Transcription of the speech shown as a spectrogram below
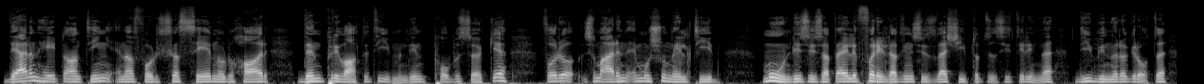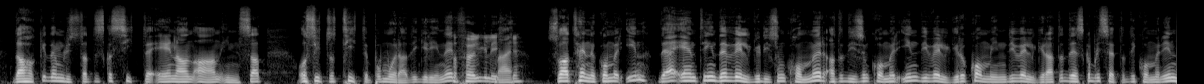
det er en helt annen ting enn at folk skal se når du har den private timen din på besøket, å, som er en emosjonell tid. Moren din synes at det, eller foreldra dine syns det er kjipt at du sitter inne. De begynner å gråte. Da har ikke de lyst til at det skal sitte en eller annen innsatt og sitte og titte på mora di griner. Selvfølgelig Nei. Så at henne kommer inn, det er én ting. Det velger de som kommer. At de som kommer inn, de velger å komme inn. De velger at det skal bli sett at de kommer inn.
